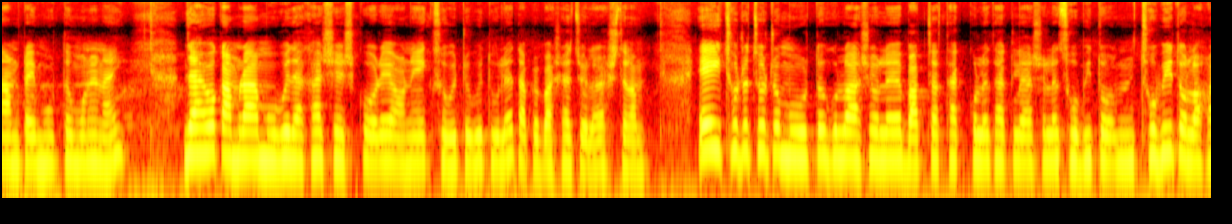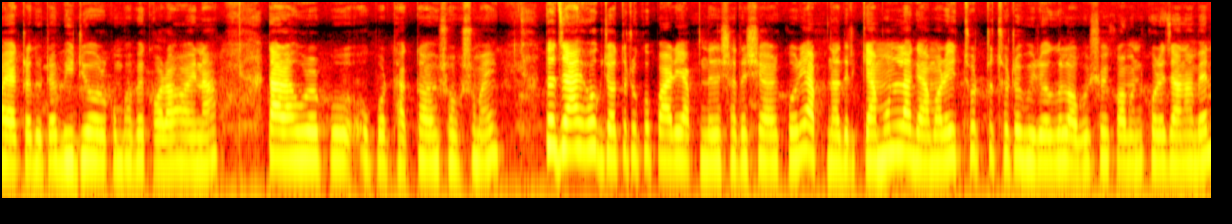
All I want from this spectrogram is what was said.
নামটা এই মুহূর্তে মনে নাই। যাই হোক, আমরা মুভি দেখা শেষ করে অনেক ছবি টবি তুলে তারপরে বাসায় চলে আসছিলাম। এই ছোট ছোট মুহূর্তগুলো আসলে বাচ্চা থাক কোলে থাকলে আসলে ছবি তো ছবি তোলা হয় একটা দুটা ভিডিও ওরকমভাবে করা হয় না। তাড়াহুড়োর উপর থাকতে হয় সবসময়। তো যাই হোক, যতটুকু পারি আপনাদের সাথে শেয়ার করি। আপনাদের কেমন লাগে আমার এই ছোট্ট, ছোট ভিডিওগুলো অবশ্যই কমেন্ট করে জানাবেন।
